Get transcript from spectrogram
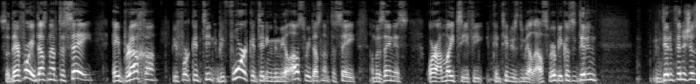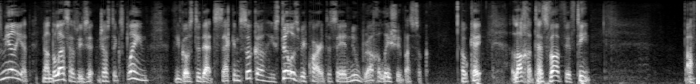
So therefore, he doesn't have to say a bracha before, continu- before continuing the meal elsewhere. He doesn't have to say a mazenis or a if he continues the meal elsewhere because he didn't he didn't finish his meal yet. Nonetheless, as we just explained, when he goes to that second sukkah, he still is required to say a new bracha leishaiv basukkah. Okay, halacha tesvav fifteen. Let's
